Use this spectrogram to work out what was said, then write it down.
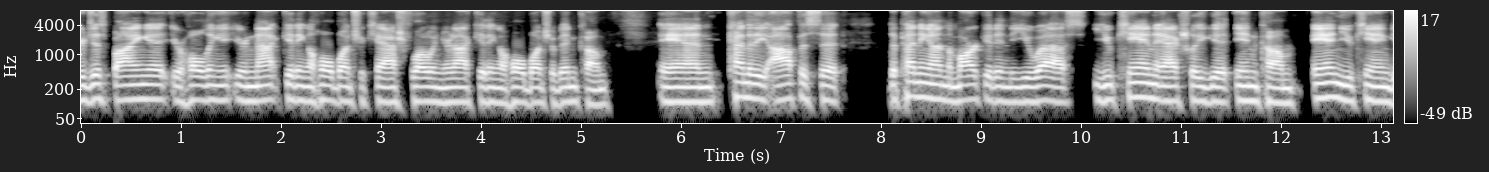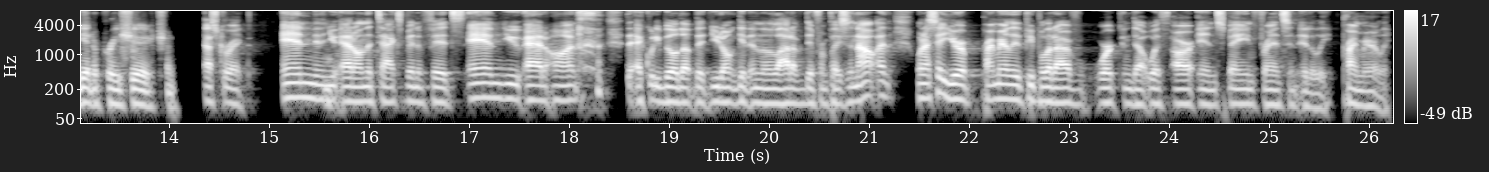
you're just buying it, you're holding it, you're not getting a whole bunch of cash flow, and you're not getting a whole bunch of income. And kind of the opposite, depending on the market in the U.S., you can actually get income and you can get appreciation. That's correct. And then you add on the tax benefits and you add on the equity buildup that you don't get in a lot of different places. Now, and when I say Europe, primarily the people that I've worked and dealt with are in Spain, France, and Italy, primarily.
